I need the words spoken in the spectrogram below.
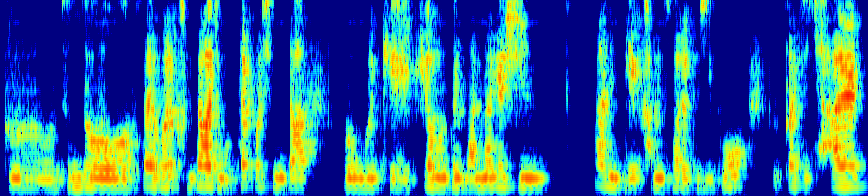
그 전도 사역을 감당하지 못할 것입니다. 너무 이렇게 귀한 분들 만나게 해주신 하나님께 감사를 드리고 끝까지 잘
